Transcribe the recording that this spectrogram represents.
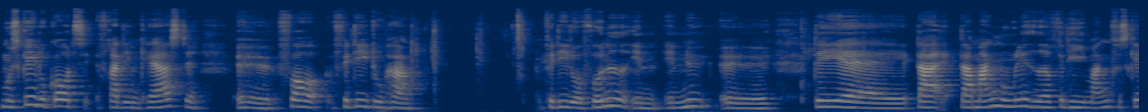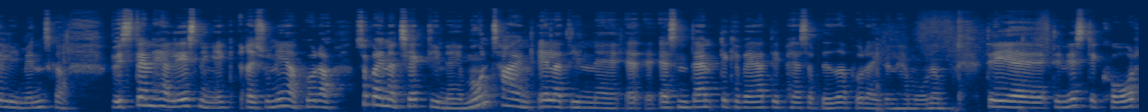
Måske du går fra din kæreste, øh, for, fordi du har fordi du har fundet en, en ny øh, det er, der, der er mange muligheder, fordi mange forskellige mennesker. Hvis den her læsning ikke resonerer på dig, så gå ind og tjek din øh, uh, måntegn eller din uh, ascendant. Det kan være, at det passer bedre på dig i den her måned. Det er uh, det næste kort.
